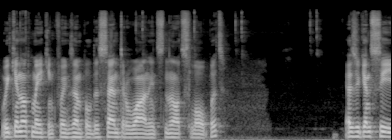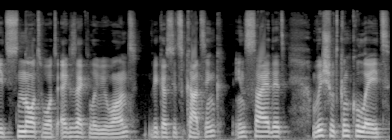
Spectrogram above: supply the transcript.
We cannot making, for example, the center one. It's not sloped as you can see, it's not what exactly we want because it's cutting inside it. We should calculate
